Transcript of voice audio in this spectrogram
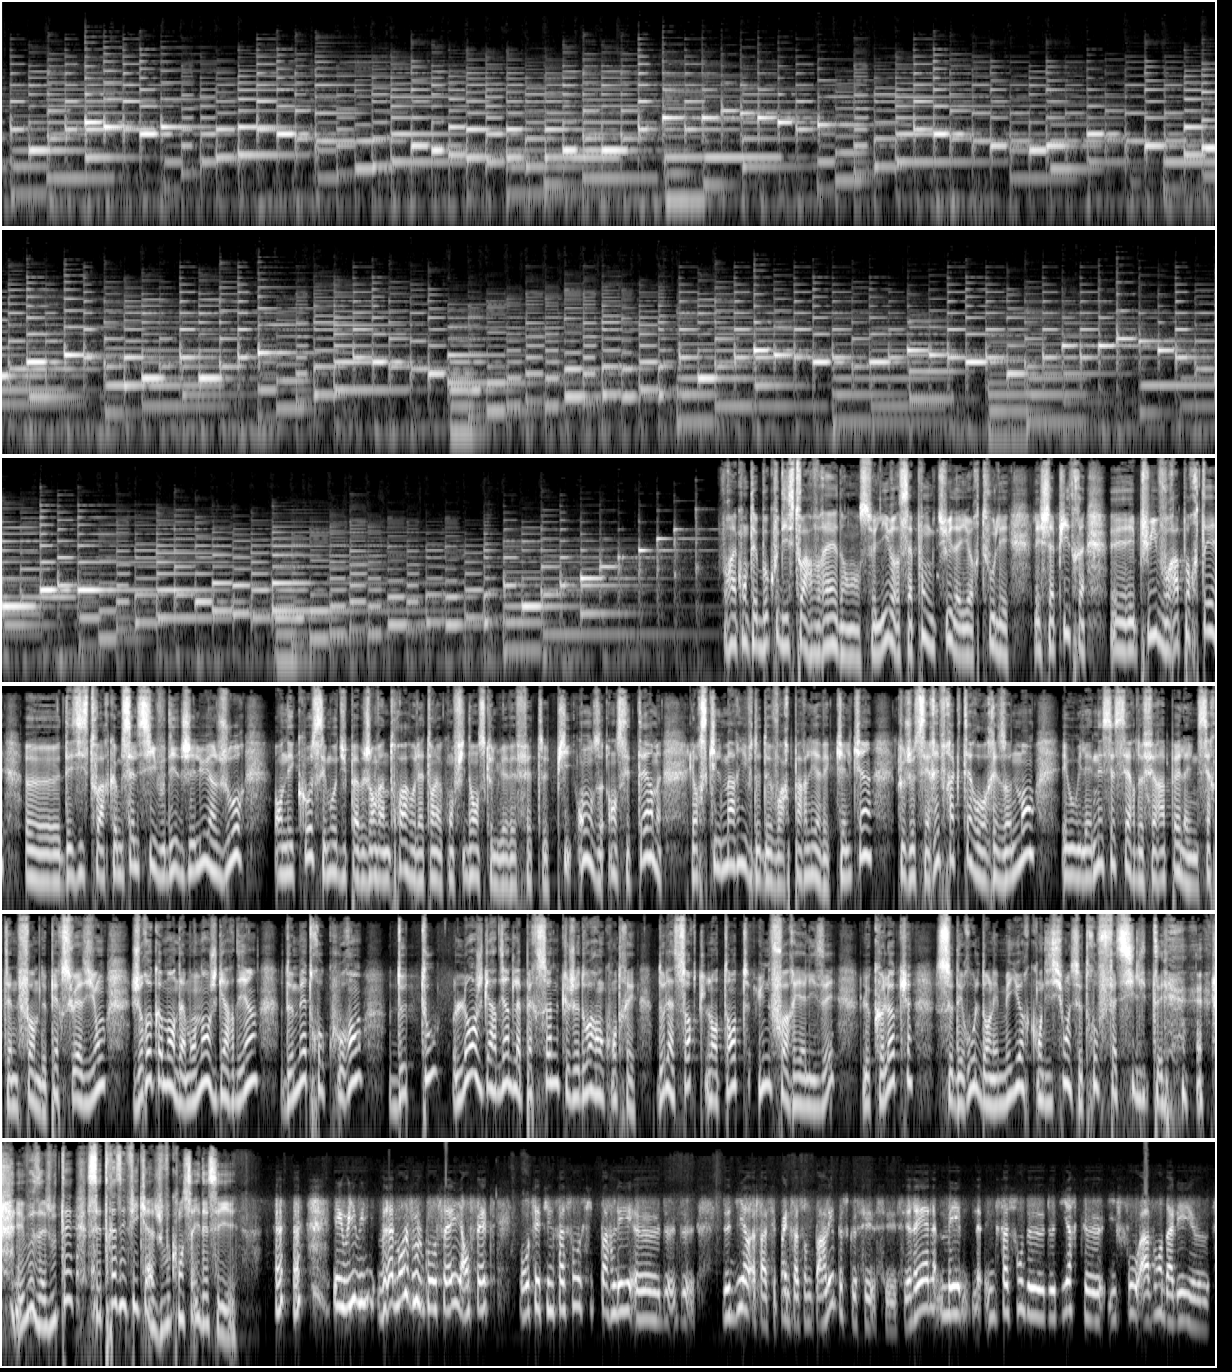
Racontez beaucoup d'histoires vraies dans ce livre, ça ponctue d'ailleurs tous les, les, chapitres, et puis vous rapportez euh, des histoires comme celle-ci. Vous dites, j'ai lu un jour en écho ces mots du pape Jean XXIII relatant la confidence que lui avait faite Pie XI en ces termes, lorsqu'il m'arrive de devoir parler avec quelqu'un, que je sais réfractaire au raisonnement et où il est nécessaire de faire appel à une certaine forme de persuasion, je recommande à mon ange gardien de mettre au courant de tout l'ange gardien de la personne que je dois rencontrer. De la sorte, l'entente, une fois réalisée, le colloque se déroule dans les meilleures conditions et se trouve facilité. et vous ajoutez, c'est très efficace, je vous conseille d'essayer. Et oui, oui, vraiment, je vous le conseille. En fait, bon, c'est une façon aussi de parler, euh, de, de, de, dire, enfin, c'est pas une façon de parler parce que c'est réel, mais une façon de, de dire qu'il faut, avant d'aller, euh,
